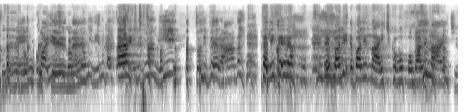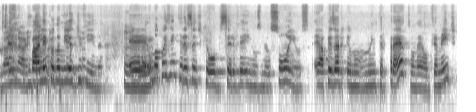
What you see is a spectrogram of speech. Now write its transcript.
tudo bem. o marido ficou né? com meu menino, vai estar Ai, ele dormir. Tô liberada. Tá liberada. É vale, vale night, como o povo Vale night, vale night. Vale economia divina. Uhum. É, uma coisa interessante que eu observei nos meus sonhos, é, apesar eu não, não interpreto, né, obviamente,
